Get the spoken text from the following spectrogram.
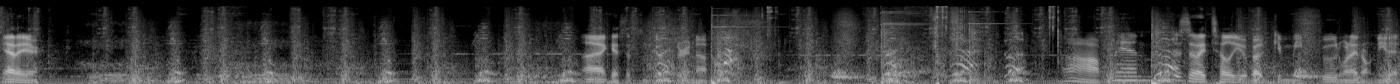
Get out of here. I guess it doesn't go through ah, enough. oh, man. What is it I tell you about giving me food when I don't need it?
